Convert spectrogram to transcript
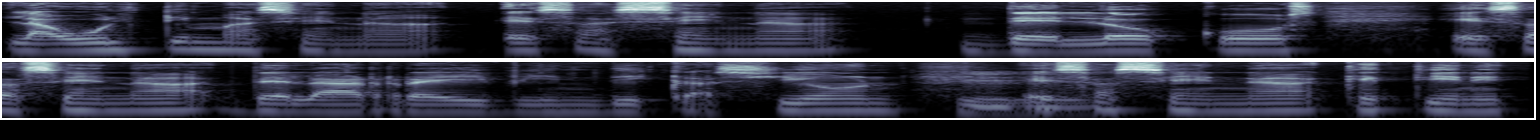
la última cena, esa cena de locos, esa cena de la reivindicación, esa cena que tiene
